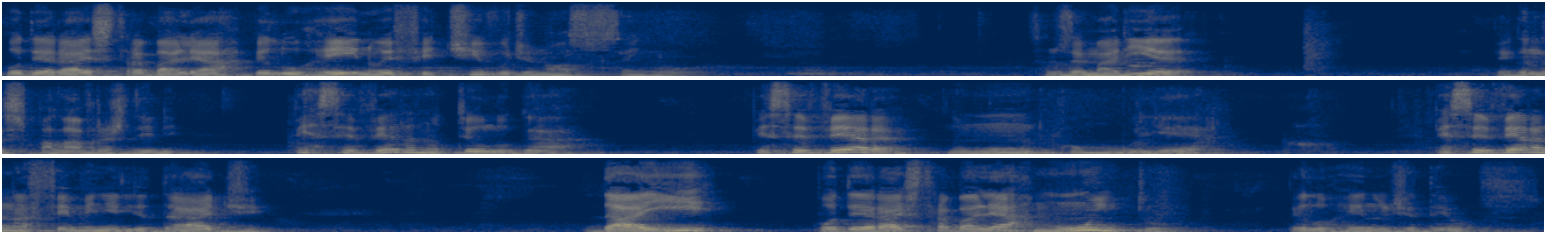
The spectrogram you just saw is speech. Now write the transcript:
poderás trabalhar pelo reino efetivo de nosso Senhor. São José Maria, pegando as palavras dele, persevera no teu lugar, persevera no mundo como mulher, persevera na feminilidade, daí poderás trabalhar muito pelo reino de Deus.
